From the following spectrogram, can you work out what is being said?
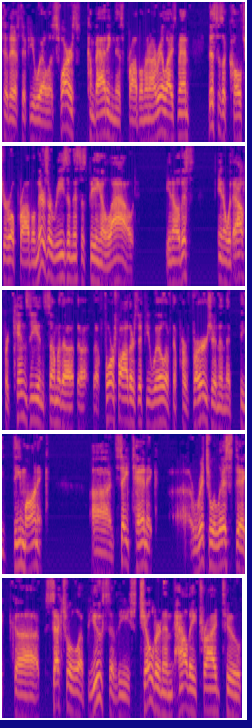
to this, if you will, as far as combating this problem? And I realized, man, this is a cultural problem. There's a reason this is being allowed. You know, this, you know, with Alfred Kinsey and some of the, the, the forefathers, if you will, of the perversion and the, the demonic, uh, satanic, uh, ritualistic, uh, sexual abuse of these children and how they tried to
